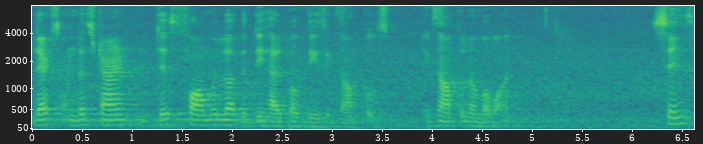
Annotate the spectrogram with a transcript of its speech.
Let's understand this formula with the help of these examples. Example number 1. Since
